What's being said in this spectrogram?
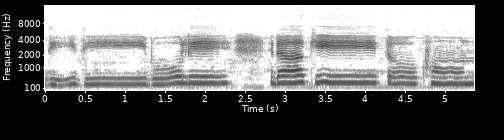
দিদি বলে ডাকি তখন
